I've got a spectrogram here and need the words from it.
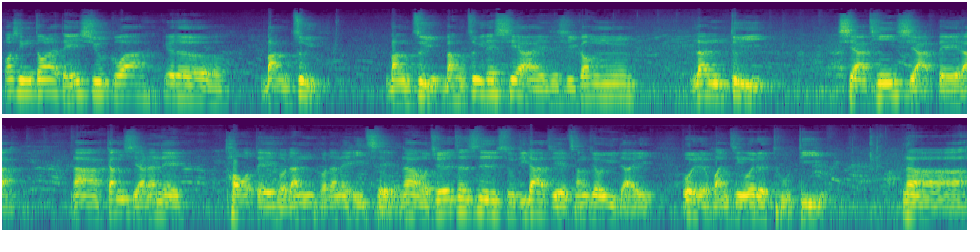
我先带来第一首歌，叫做《梦水》，梦水，梦水咧写的就是讲，咱对谢天谢地啦，那感谢咱的。土地和咱和咱的一切，那我觉得这是苏迪大姐长久以来为了环境、为了土地，那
